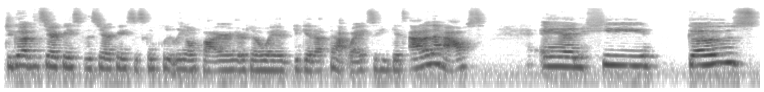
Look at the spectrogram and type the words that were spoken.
to go up the staircase, but the staircase is completely on fire. There's no way to get up that way. So he gets out of the house and he goes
